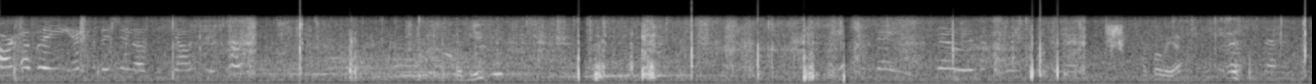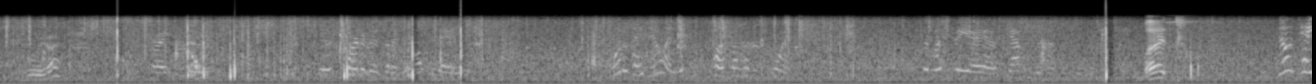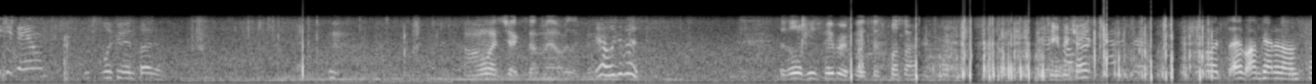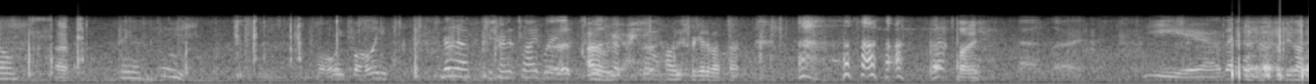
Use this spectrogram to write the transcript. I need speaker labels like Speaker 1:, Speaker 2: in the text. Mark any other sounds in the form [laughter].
Speaker 1: part of the exhibition of the geometry of curves. The. That's where we are? Where we are?
Speaker 2: Right. It was part of it, I. What are they doing? plus 100 points. There must be a gap in
Speaker 3: What?
Speaker 2: Don't take it down.
Speaker 1: Just looking inside it.
Speaker 3: Oh, I want to check something out really quick.
Speaker 1: Yeah, look at this. There's a little piece of paper. It says plus 100 points. Can you take a picture of it?
Speaker 2: Scavenger hunt. Oh, it's, I've got it on film.
Speaker 1: Uh,
Speaker 2: Hang on.
Speaker 3: Falling, falling.
Speaker 2: No, no, you turn it sideways.
Speaker 1: oh, yeah. I always forget about that. [laughs] Sorry.
Speaker 2: That's alright.
Speaker 3: Yeah, that
Speaker 1: Put these on.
